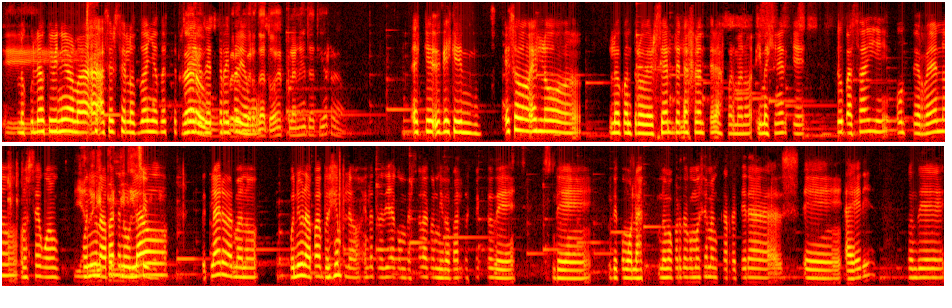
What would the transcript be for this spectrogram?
Eh, Los culeos que vinieron a, a hacerse los dueños de este, Claro, de- pero territorio. en po. verdad todo es planeta Tierra. Es que, es que eso es lo, lo controversial de las fronteras, pues, hermano. Imaginar que tú pasáis un terreno, no sé, ponía andaréis una pata en un lado, claro, hermano, ponía una pata, por ejemplo, el otro día conversaba con mi papá al respecto de, de, de como las, no me acuerdo cómo se llaman, carreteras eh, aéreas, donde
